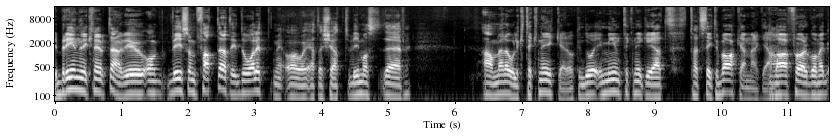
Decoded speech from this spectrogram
det brinner i knutarna. Och Det är, om vi som fattar att det är dåligt med att äta kött, vi måste eh, använda olika tekniker. Och då min teknik är att ta ett steg tillbaka märker jag. Ja. Bara föregå med,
